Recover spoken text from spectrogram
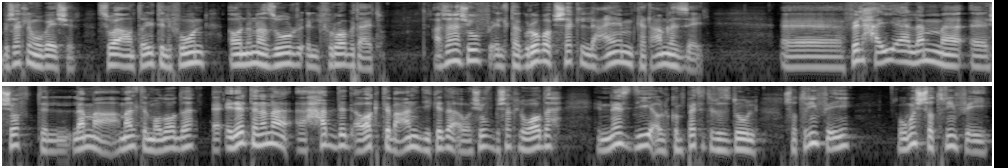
بشكل مباشر سواء عن طريق تليفون أو إن أنا أزور الفروع بتاعتهم. عشان أشوف التجربة بشكل عام كانت عاملة إزاي. في الحقيقة لما آه، شفت لما عملت الموضوع ده آه، قدرت إن أنا أحدد أو أكتب عندي كده أو أشوف بشكل واضح الناس دي أو ال competitors دول شاطرين في إيه ومش شاطرين في إيه.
